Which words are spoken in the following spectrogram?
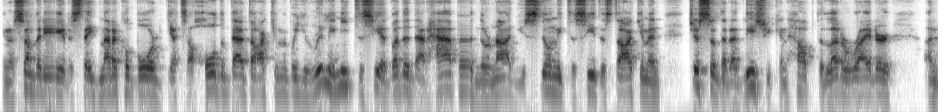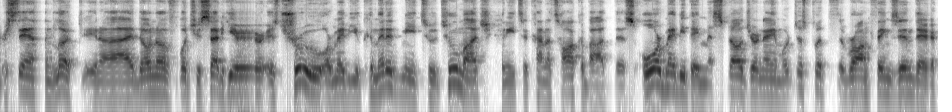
you know, somebody at a state medical board gets a hold of that document, but you really need to see it. Whether that happened or not, you still need to see this document just so that at least you can help the letter writer understand look you know i don't know if what you said here is true or maybe you committed me to too much. We need to kind of talk about this. Or maybe they misspelled your name or just put the wrong things in there.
